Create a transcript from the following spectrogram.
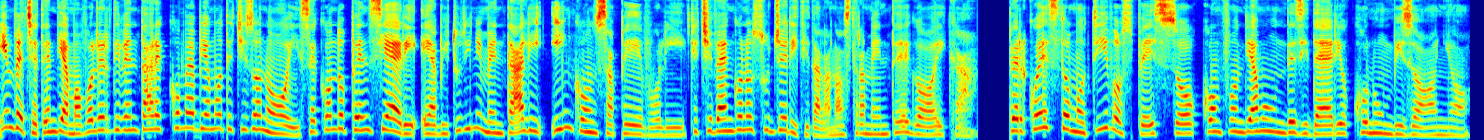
Invece tendiamo a voler diventare come abbiamo deciso noi, secondo pensieri e abitudini mentali inconsapevoli che ci vengono suggeriti dalla nostra mente egoica. Per questo motivo spesso confondiamo un desiderio con un bisogno,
